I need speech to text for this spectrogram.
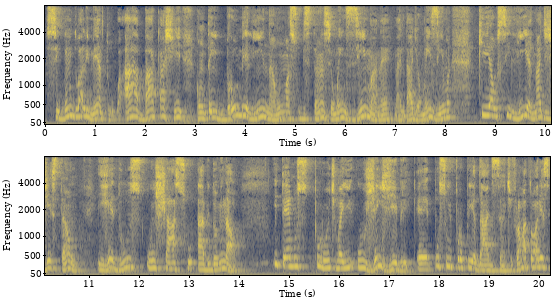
Segundo alimento, abacaxi contém bromelina, uma substância, uma enzima, né? Na realidade é uma enzima que auxilia na digestão e reduz o inchaço abdominal. E temos, por último, aí o gengibre. É, possui propriedades anti-inflamatórias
